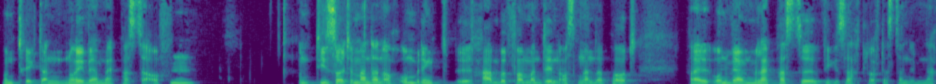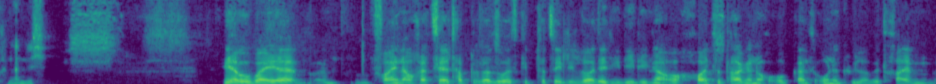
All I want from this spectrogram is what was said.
und trägt dann neue Wärmeleitpaste auf. Mhm. Und die sollte man dann auch unbedingt äh, haben, bevor man den auseinanderbaut, weil ohne Wärmeleitpaste, wie gesagt, läuft das dann im Nachhinein nicht. Ja, wobei ihr äh, vorhin auch erzählt habt oder so, es gibt tatsächlich Leute, die die Dinge auch heutzutage noch ganz ohne Kühler betreiben.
